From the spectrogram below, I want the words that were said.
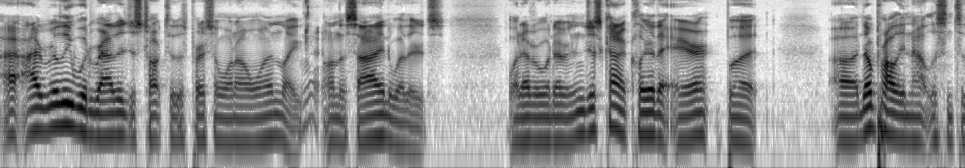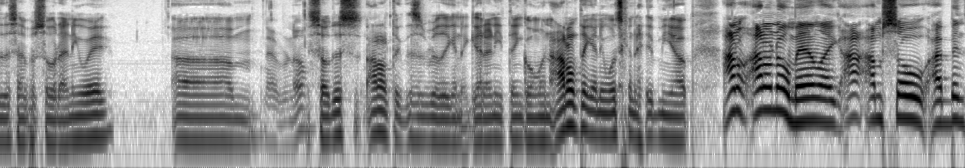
I, I really would rather just talk to this person one on one, like Yeah. on the side, whether it's whatever, whatever, and just kind of clear the air. But uh, they'll probably not listen to this episode anyway. Um, never know. so this, I don't think this is really gonna get anything going. I don't think anyone's gonna hit me up. I don't, I don't know, man. Like I, I'm so, I've been,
